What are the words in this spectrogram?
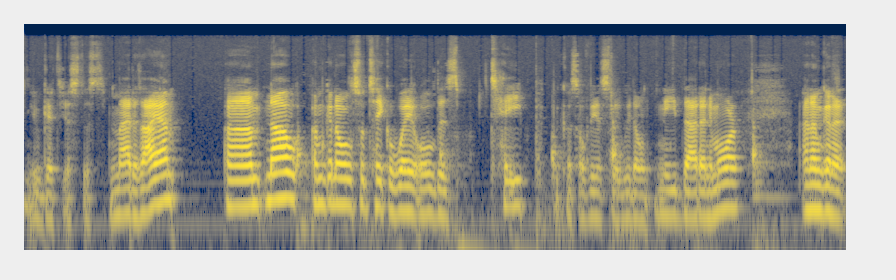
you get just as mad as I am. Um, now I'm gonna also take away all this tape, because obviously we don't need that anymore, and I'm gonna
